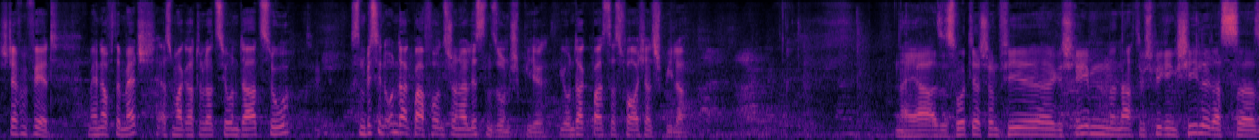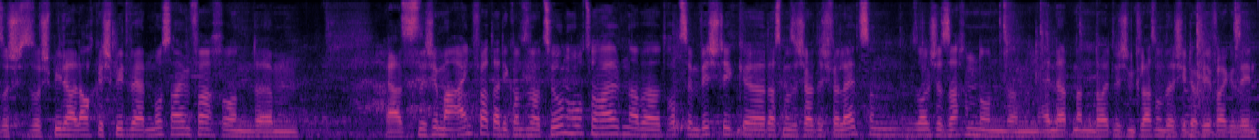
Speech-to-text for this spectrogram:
Steffen Fehlt, Man of the Match. Erstmal Gratulation dazu. Ist ein bisschen undankbar für uns Journalisten, so ein Spiel. Wie undankbar ist das für euch als Spieler? Naja, also es wurde ja schon viel äh, geschrieben nach dem Spiel gegen Chile, dass äh, so, so Spiele halt auch gespielt werden muss einfach. Und ähm, ja, es ist nicht immer einfach, da die Konzentration hochzuhalten, aber trotzdem wichtig, äh, dass man sich halt nicht verletzt und solche Sachen. Und am Ende hat man einen deutlichen Klassenunterschied auf jeden Fall gesehen.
